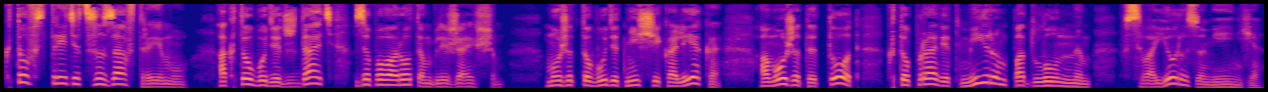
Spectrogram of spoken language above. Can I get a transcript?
кто встретится завтра ему — а кто будет ждать за поворотом ближайшим? Может, то будет нищий калека, а может и тот, кто правит миром подлунным в свое разумение.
